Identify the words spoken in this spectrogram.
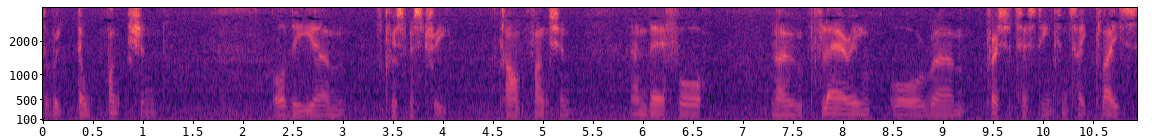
the rig don't function or the um, Christmas tree can't function and therefore no flaring or um, pressure testing can take place.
